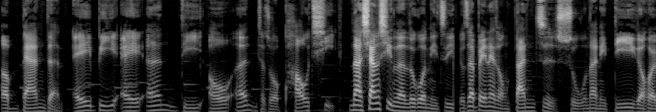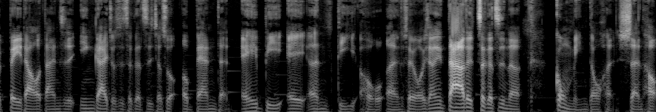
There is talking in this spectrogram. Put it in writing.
abandon，a b a n d o n，叫做抛弃。那相信呢，如果你自己有在背那种单字书，那你第一个会背到的单字应该就是这个字，叫做 abandon，a b a n d o n。所以我相信大家对这个字呢，共鸣都很深哈。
